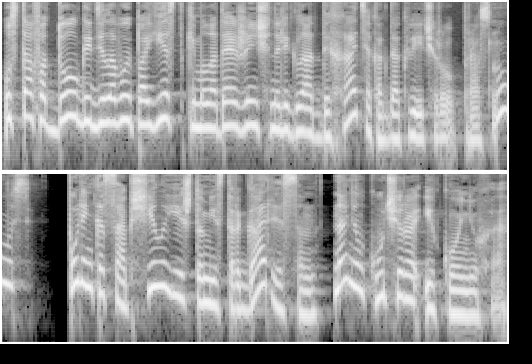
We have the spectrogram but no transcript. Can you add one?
Устав от долгой деловой поездки, молодая женщина легла отдыхать, а когда к вечеру проснулась, Поленька сообщила ей, что мистер Гаррисон нанял кучера и конюха.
